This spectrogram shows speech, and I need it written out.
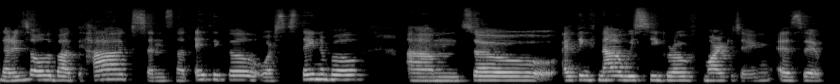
that it's all about the hacks and it's not ethical or sustainable. Um, so I think now we see growth marketing as a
